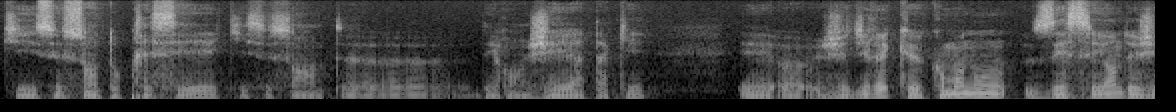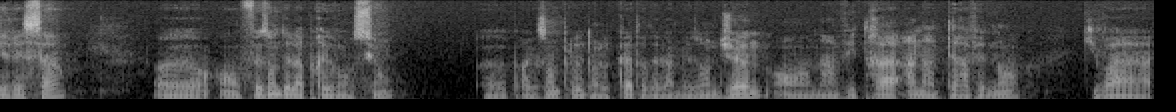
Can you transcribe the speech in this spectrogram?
qui se sentent oppressés, qui se sentent dérangés, attaqués. Et je dirais que comment nous essayons de gérer ça, euh, en faisant de la prévention. Euh, par exemple, dans le cadre de la maison de jeunes, on invitera un intervenant qui va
